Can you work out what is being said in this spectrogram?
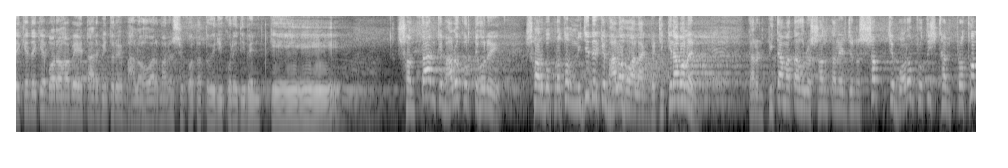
দেখে দেখে বড় হবে, তার ভিতরে ভালো হওয়ার মানসিকতা তৈরি করে দিবেন কে? সন্তানকে ভালো করতে হলে সর্বপ্রথম নিজেদেরকে ভালো হওয়া লাগবে, ঠিক কিনা বলেন? কারণ পিতামাতা হলো সন্তানের জন্য সবচেয়ে বড় প্রতিষ্ঠান, প্রথম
